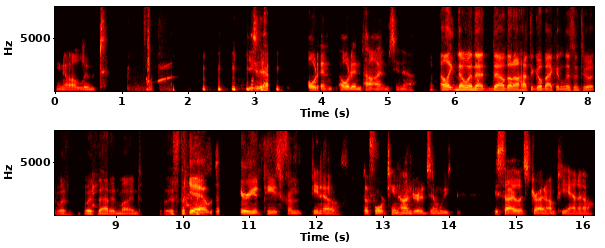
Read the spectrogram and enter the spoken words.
you know a lute. you know, olden olden times, you know. I like knowing that now that I'll have to go back and listen to it with with that in mind. Yeah, it was a period piece from you know the 1400s, and we decided let's try it on piano,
